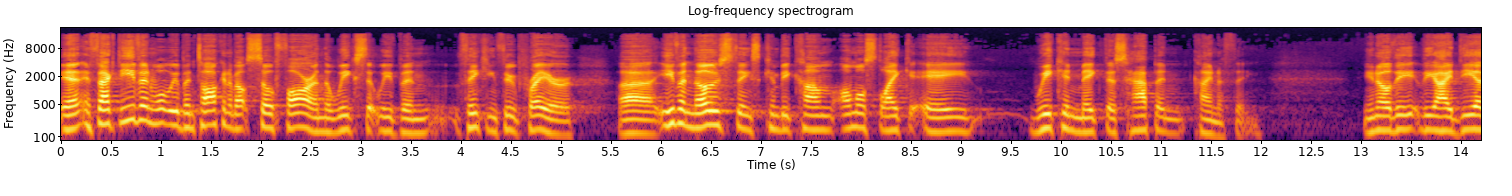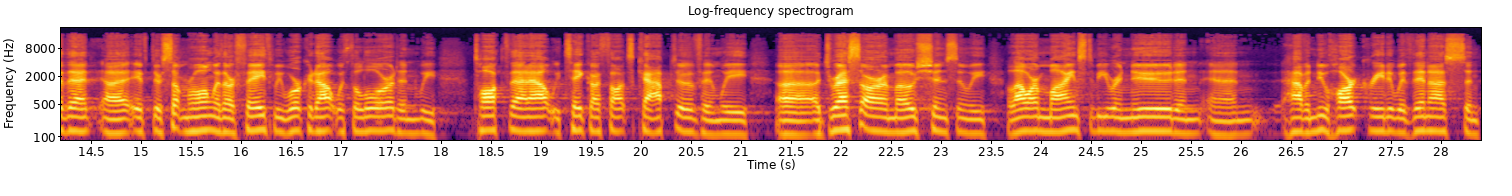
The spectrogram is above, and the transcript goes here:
And in fact, even what we've been talking about so far in the weeks that we've been thinking through prayer, uh, even those things can become almost like a we can make this happen kind of thing. You know, the, the idea that uh, if there's something wrong with our faith, we work it out with the Lord and we talk that out. We take our thoughts captive and we uh, address our emotions and we allow our minds to be renewed and, and have a new heart created within us. And,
